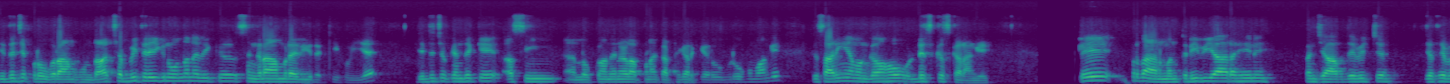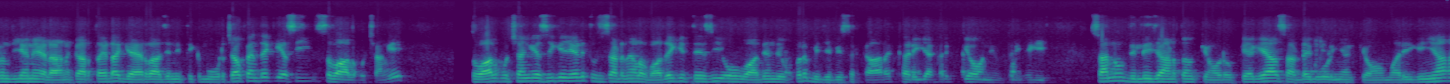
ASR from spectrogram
ਜਿਹਦੇ 'ਚ ਪ੍ਰੋਗਰਾਮ ਹੁੰਦਾ। 26 ਤਰੀਕ ਨੂੰ ਉਹਨਾਂ ਨੇ ਵੀ ਇੱਕ ਸੰਗਰਾਮ ਰੈਲੀ ਰੱਖੀ ਹੋਈ ਹੈ। ਜਿਹਦੇ 'ਚੋਂ ਕਹਿੰਦੇ ਕਿ ਅਸੀਂ ਲੋਕਾਂ ਦੇ ਨਾਲ ਆਪਣਾ ਇਕੱਠ ਕਰਕੇ ਰੂਬਰੂ ਹੋਵਾਂਗੇ ਤੇ ਸਾਰੀਆਂ ਮੰਗਾਂ ਉਹ ਡਿਸਕਸ ਕਰਾਂਗੇ। ਤੇ ਪ੍ਰਧਾਨ ਮੰਤਰੀ ਵੀ ਆ ਰਹੇ ਨੇ ਪੰਜਾਬ ਦੇ ਵਿੱਚ, ਜਥੇਬੰਦੀਆਂ ਨੇ ਐਲਾਨ ਕਰਤਾ ਜਿਹੜਾ ਗੈਰ ਰਾਜਨੀਤਿਕ ਮੋਰਚਾ, ਉਹ ਕਹਿੰਦੇ ਕਿ ਅਸੀਂ ਸਵਾਲ ਪੁੱਛਾਂਗੇ। ਸਵਾਲ ਪੁੱਛਾਂਗੇ ਅਸੀਂ ਕਿ ਜਿਹੜੇ ਤੁਸੀਂ ਸਾਡੇ ਨਾਲ ਵਾਅਦੇ ਕੀਤੇ ਸੀ, ਉਹ ਵਾਅਦਿਆਂ ਦੇ ਉੱਪਰ ਬੀਜੇਪੀ ਸਰਕਾਰ ਖਰੀ ਆਖਰ ਕਿਉਂ ਨਹੀਂ ਉਤਰੀ ਹੈਗੀ? ਸਾਨੂੰ ਦਿੱਲੀ ਜਾਣ ਤੋਂ ਕਿਉਂ ਰੋਕਿਆ ਗਿਆ? ਸਾਡੇ ਗੋਲੀਆਂ ਕਿਉਂ ਮਾਰੀ ਗਈਆਂ?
